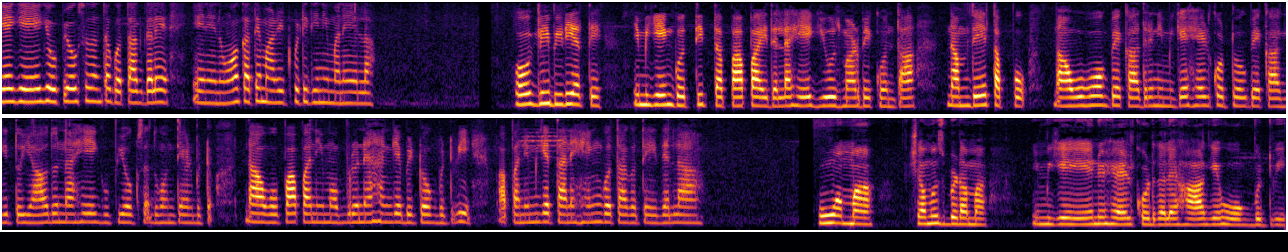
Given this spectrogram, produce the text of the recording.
ಹೇಗೆ ಹೇಗೆ ಉಪಯೋಗಿಸೋದು ಅಂತ ಗೊತ್ತಾಗ್ದಲೆ ಏನೇನೋ ಕತೆ ಮಾಡಿಟ್ಬಿಟ್ಟಿದ್ದೀನಿ ಮನೆಯೆಲ್ಲ. ಹೋಗಲಿ ಬಿಡಿ ಅತ್ತೆ. ನಿಮಗೇನು ಗೊತ್ತಿತ್ತ ಪಾಪ ಇದೆಲ್ಲ ಹೇಗೆ ಯೂಸ್ ಮಾಡಬೇಕು ಅಂತ. ನಮ್ಮದೇ ತಪ್ಪು. ನಾವು ಹೋಗಬೇಕಾದ್ರೆ ನಿಮಗೆ ಹೇಳ್ಕೊಟ್ಟು ಹೋಗಬೇಕಾಗಿತ್ತು. ಯಾವುದನ್ನ ಹೇಗೆ ಉಪಯೋಗಿಸೋದು ಅಂತ ಹೇಳ್ಬಿಟ್ಟು. ನಾವು ಪಾಪ ನಿಮ್ಮೊಬ್ಬರನ್ನೇ ಹಾಗೆ ಬಿಟ್ಟು ಹೋಗ್ಬಿಟ್ವಿ ಪಾಪ ನಿಮಗೆ ತಾನೇ ಹೆಂಗೆ ಗೊತ್ತಾಗುತ್ತೆ ಇದೆಲ್ಲ? ಹ್ಞೂ ಅಮ್ಮ ಕ್ಷಮಿಸ್ಬಿಡಮ್ಮ. ನಿಮಗೆ ಏನು ಹೇಳ್ಕೊಡ್ದಲೆ ಹಾಗೆ ಹೋಗ್ಬಿಟ್ವಿ.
